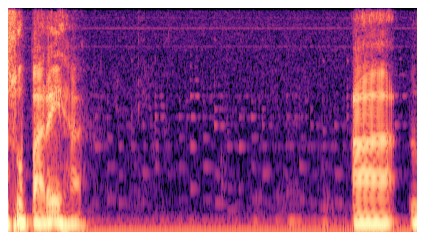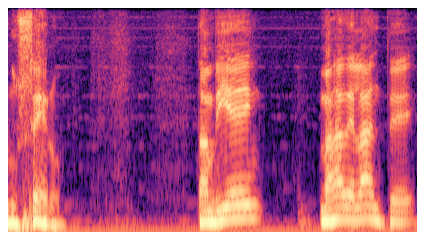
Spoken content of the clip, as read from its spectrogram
su pareja, a Lucero. También más adelante,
